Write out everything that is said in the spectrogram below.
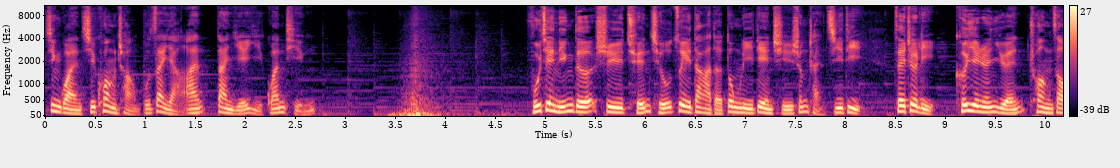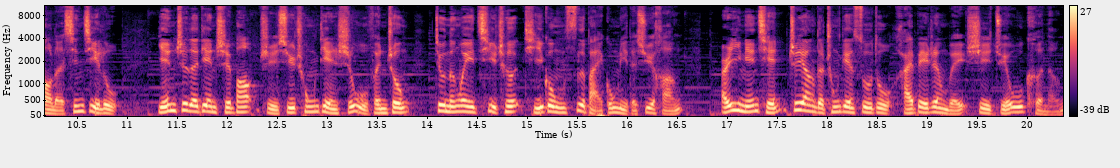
尽管其矿场不在雅安，但也已关停。福建宁德是全球最大的动力电池生产基地，在这里，科研人员创造了新纪录，研制的电池包只需充电十五分钟，就能为汽车提供四百公里的续航。而一年前，这样的充电速度还被认为是绝无可能。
